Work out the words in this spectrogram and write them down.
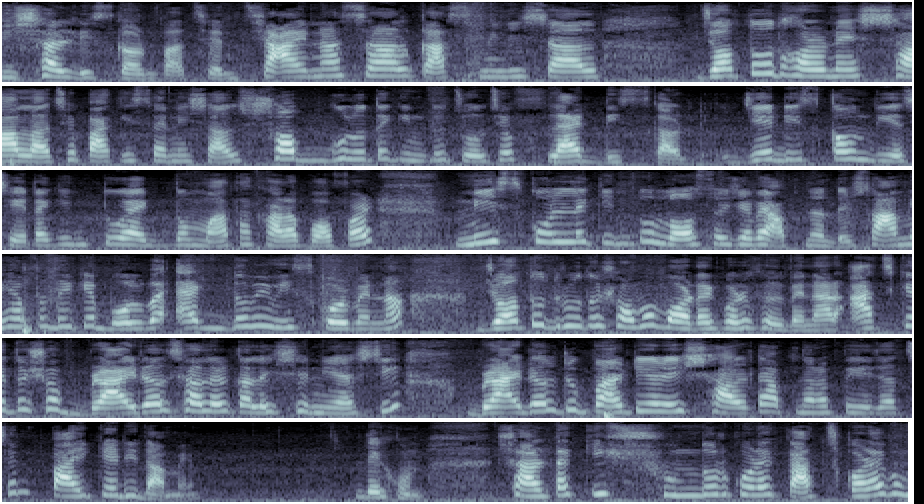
বিশাল ডিসকাউন্ট পাচ্ছেন। চায়না শাল, কাশ্মীরি শাল যত ধরনের শাল আছে, পাকিস্তানি শাল, সবগুলোতে কিন্তু চলছে ফ্ল্যাট ডিসকাউন্ট যে ডিসকাউন্ট দিয়েছে, এটা কিন্তু একদম মাথা খারাপ অফার মিস করলে কিন্তু লস হয়ে যাবে আপনাদের। সো আমি আপনাদেরকে বলব, একদমই মিস করবেন না। যত দ্রুত সম্ভব অর্ডার করে ফেলবেন। আর আজকে তো সব ব্রাইডাল শালের কালেকশন নিয়ে আসছি। ব্রাইডাল টু পার্টির এই শালটা আপনারা পেয়ে যাচ্ছেন পাইকারি দামে। দেখুন, শালটা কি সুন্দর করে কাজ করা এবং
